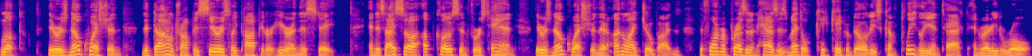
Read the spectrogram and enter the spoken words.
Look, there is no question that Donald Trump is seriously popular here in this state. And as I saw up close and firsthand, there is no question that unlike Joe Biden, the former president has his mental capabilities completely intact and ready to roll.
